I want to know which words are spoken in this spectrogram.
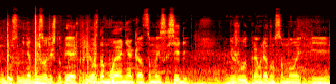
Индусы меня вызвали, чтобы я их привез домой. Они, оказывается, мои соседи. Они живут прямо рядом со мной. И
